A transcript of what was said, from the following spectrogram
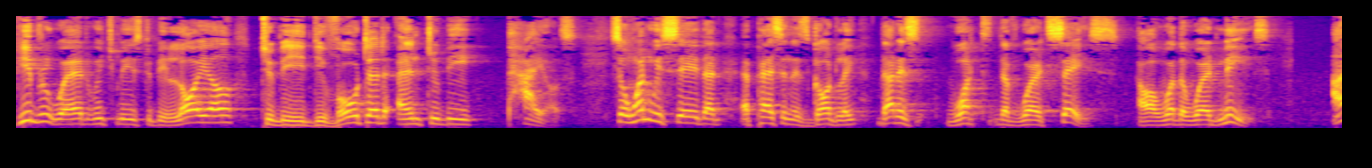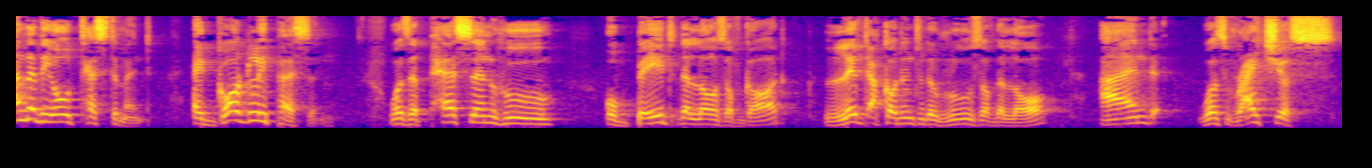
Hebrew word which means to be loyal, to be devoted, and to be pious. So when we say that a person is godly, that is what the word says or what the word means. Under the Old Testament, a godly person was a person who obeyed the laws of God, lived according to the rules of the law, and was righteous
